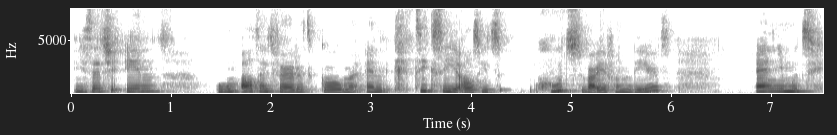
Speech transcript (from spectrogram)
je zet je in om altijd verder te komen. En kritiek zie je als iets goeds waar je van leert. En je moet,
